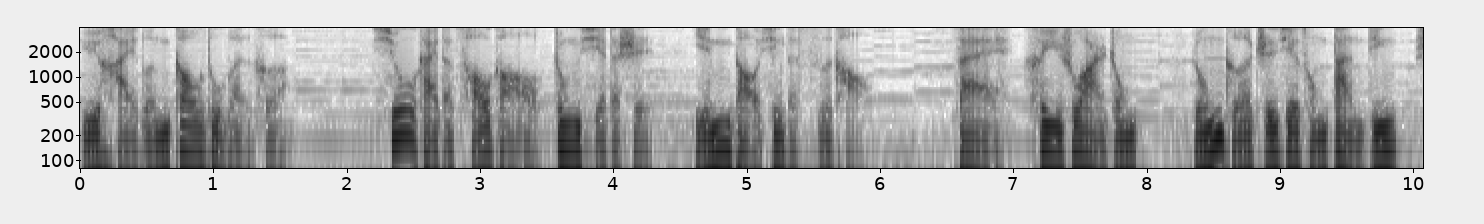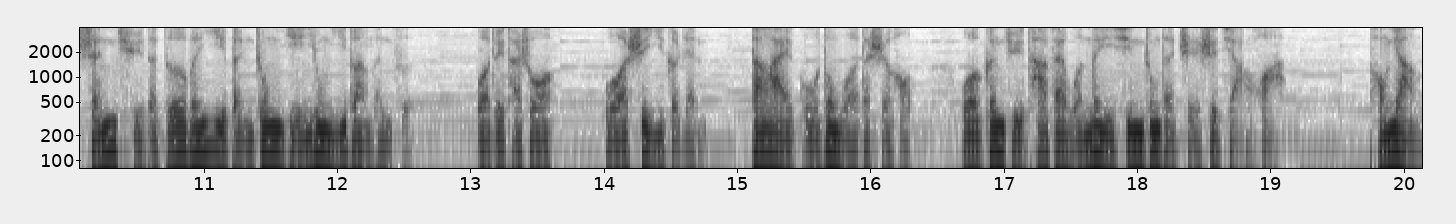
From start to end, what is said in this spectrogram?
与海伦高度吻合。修改的草稿中写的是。引导性的思考，在《黑书二》中，荣格直接从但丁《神曲》的德文译本中引用一段文字。我对他说：“我是一个人，当爱鼓动我的时候，我根据他在我内心中的指示讲话。同样，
